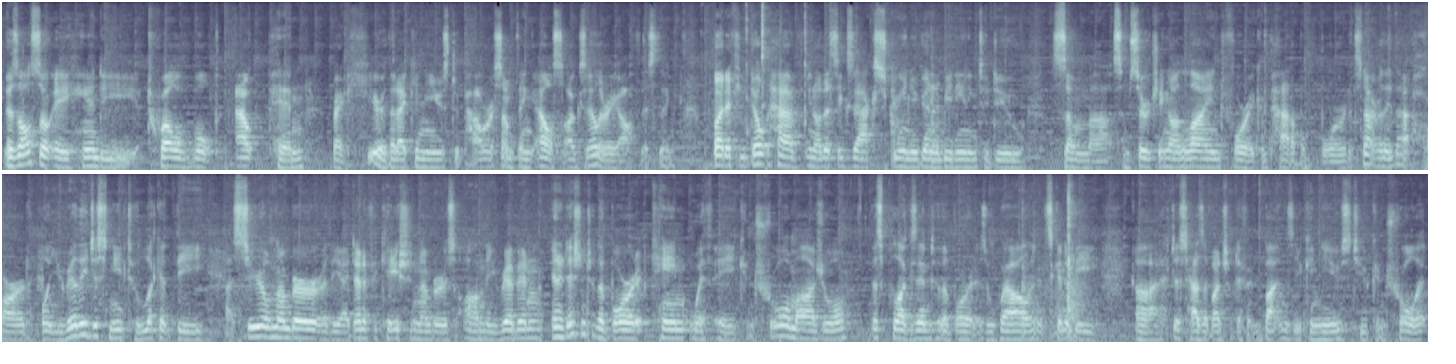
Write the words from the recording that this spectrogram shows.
There's also a handy 12 volt out pin right here that I can use to power something else auxiliary off this thing. But if you don't have you know this exact screen, you're going to be needing to do some uh, some searching online for a compatible board. It's not really that hard. Well, you really just need to look at the uh, serial number or the identification numbers on the ribbon. In addition to the board, it came with a control module. This plugs into the board as well, and it's going to be uh, just has a bunch of different buttons you can use to control it.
